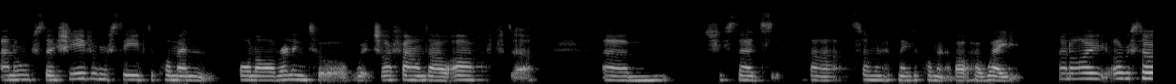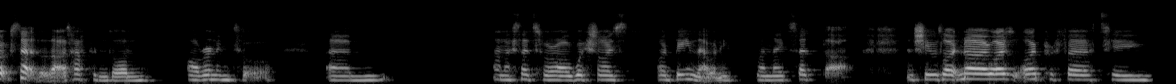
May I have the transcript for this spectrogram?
And also, she even received a comment on our running tour, which I found out after. Um, she said that someone had made a comment about her weight, and I I was so upset that that had happened on our running tour. Um, and I said to her, I wish I'd, I'd been there when he, when they'd said that. And she was like, no, I, I prefer to,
